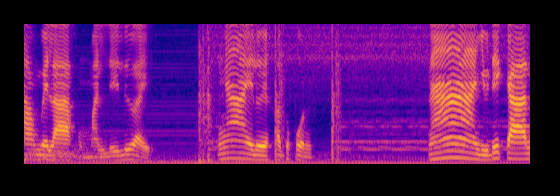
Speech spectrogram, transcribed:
ตามเวลาของมันเรื่อยๆ ง่ายเลยครับทุกคน น่าอยู่ด้วยกัน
